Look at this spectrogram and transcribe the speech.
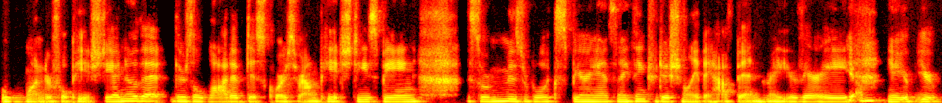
a wonderful PhD. I know that there's a lot of discourse around PhDs being a sort of miserable experience, and I think traditionally they have been. Right? You're very, yeah. you know, you're, you're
